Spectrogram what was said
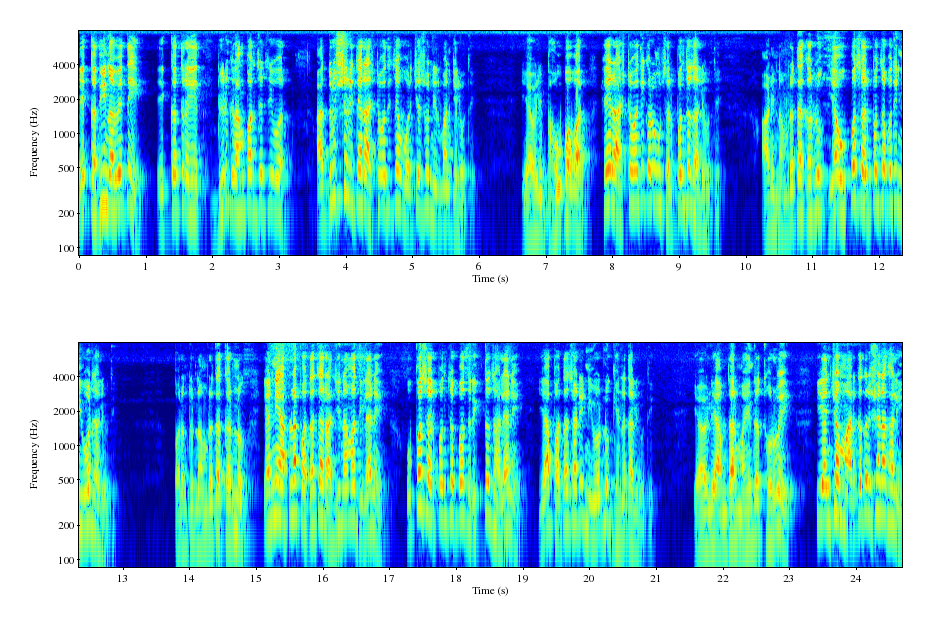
हे कधी नव्हे ते एकत्र येत बीड ग्रामपंचायतीवर अदृश्यरित्या राष्ट्रवादीचे वर्चस्व निर्माण केले होते. यावेळी भाऊ पवार हे राष्ट्रवादीकडून सरपंच झाले होते आणि नम्रता कर्णूक या उपसरपंचपदी निवड झाली होती. परंतु नम्रता कर्णूक यांनी आपल्या पदाचा राजीनामा दिल्याने उपसरपंचपद रिक्त झाल्याने या पदासाठी निवडणूक घेण्यात आली होती. यावेळी आमदार महेंद्र थोरवे यांच्या मार्गदर्शनाखाली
